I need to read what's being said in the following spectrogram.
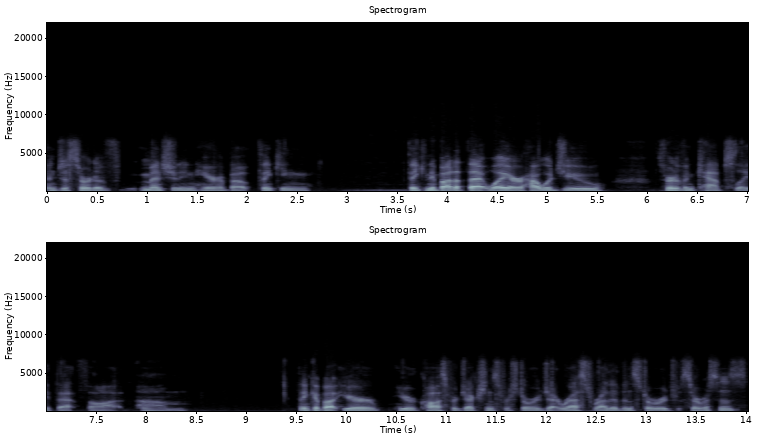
and just sort of mentioning here about thinking thinking about it that way or how would you sort of encapsulate that thought? Um think about your your cost projections for storage at rest rather than storage services?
